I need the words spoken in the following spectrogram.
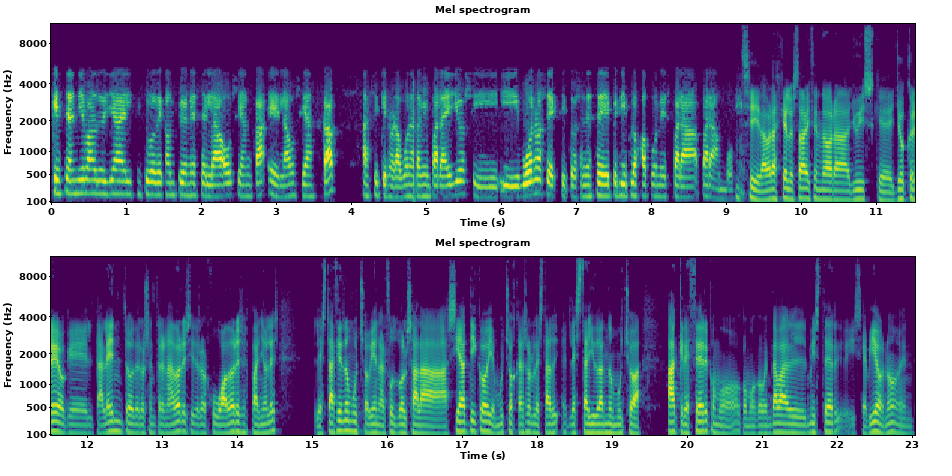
que se han llevado ya el título de campeones en la Ocean, en la Ocean Cup. Así que enhorabuena también para ellos y, y buenos éxitos en ese periplo japonés para, para, ambos. Sí, la verdad es que lo estaba diciendo ahora Luis, que yo creo que el talento de los entrenadores y de los jugadores españoles le está haciendo mucho bien al fútbol sala asiático y en muchos casos le está, le está ayudando mucho a, crecer, como, como, comentaba el mister, y se vio ¿no? en,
